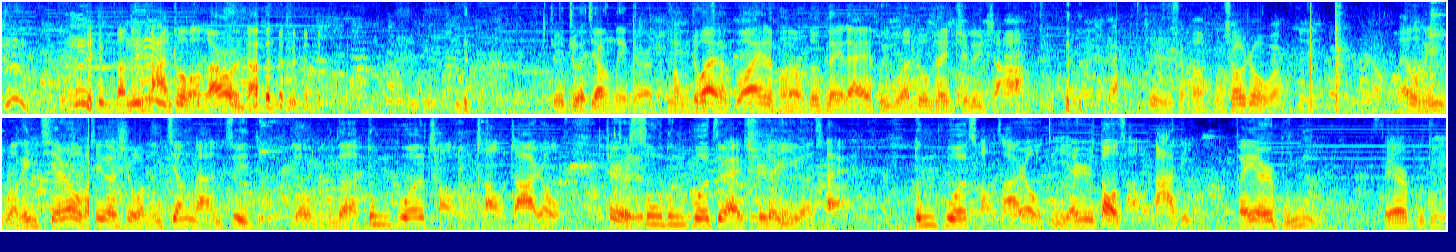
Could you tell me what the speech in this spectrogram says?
嗯，嗯帮绿茶做广告呢，这是浙江那边的杭州国外菜。国外的朋友都可以来，回国都可以吃绿茶。这是什么红烧肉啊？对，来，我给你，我给你切肉吧。这个是我们江南最有名的东坡炒炒渣肉，这是苏东坡最爱吃的一个菜。东坡草杂肉，底下是稻草打底，肥而不腻，肥而不腻。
